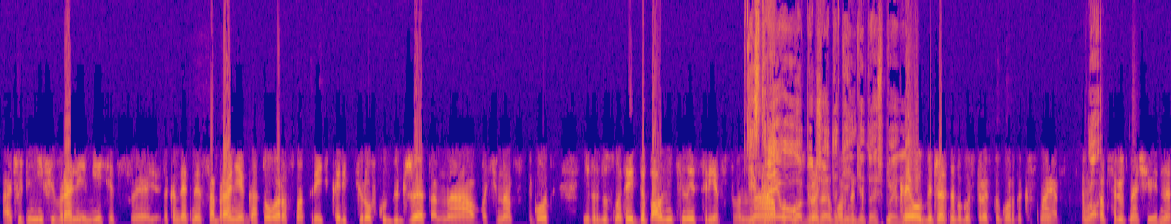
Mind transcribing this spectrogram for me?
а, чуть ли не в феврале месяце законодательное собрание готово рассмотреть корректировку бюджета на 2018 год и предусмотреть дополнительные средства Из на краевого бюджета города деньги, то есть, из краевого бюджета на благоустройство города Красноярска. Потому Но- что абсолютно очевидно,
